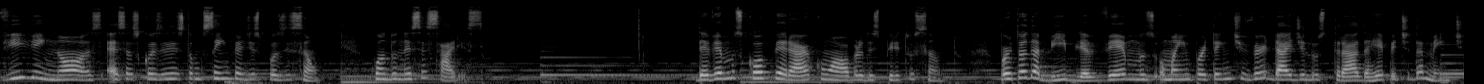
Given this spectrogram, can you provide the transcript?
vive em nós, essas coisas estão sempre à disposição, quando necessárias. Devemos cooperar com a obra do Espírito Santo. Por toda a Bíblia, vemos uma importante verdade ilustrada repetidamente.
